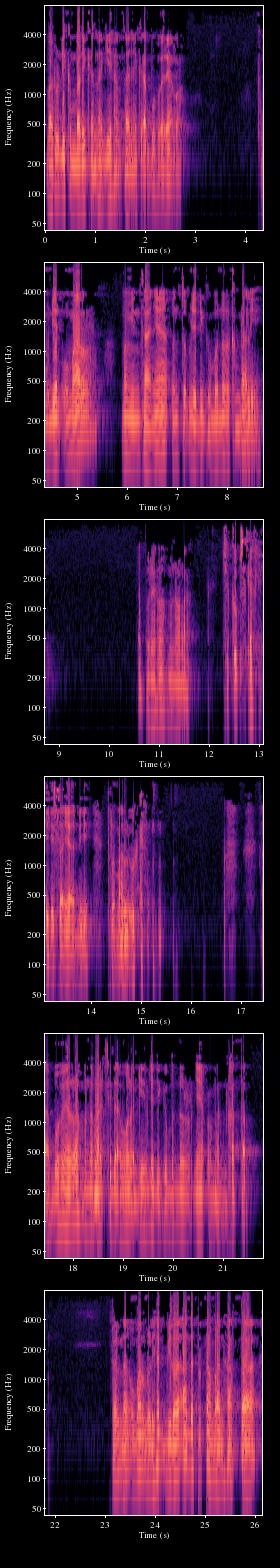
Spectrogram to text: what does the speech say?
baru dikembalikan lagi hartanya ke Abu Hurairah. Kemudian Umar memintanya untuk menjadi gubernur kembali. Abu Hurairah menolak. Cukup sekali saya dipermalukan. Abu Hurairah menolak tidak mau lagi menjadi gubernurnya Umar bin Khattab. Karena Umar melihat bila ada pertambahan harta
